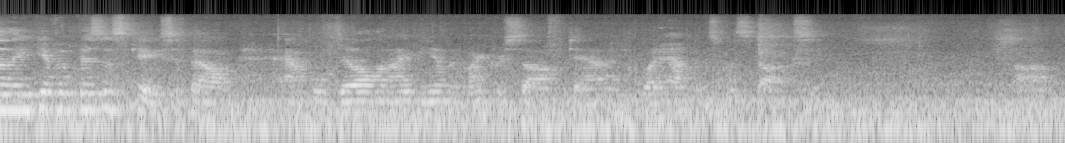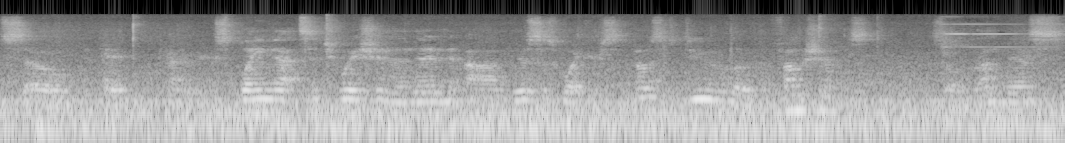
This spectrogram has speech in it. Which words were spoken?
So they give a business case about Apple, Dell, and IBM, and Microsoft, and what happens with stocks. Um, So it kind of explain that situation, and then uh, this is what you're supposed to do, load the functions. So run this.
